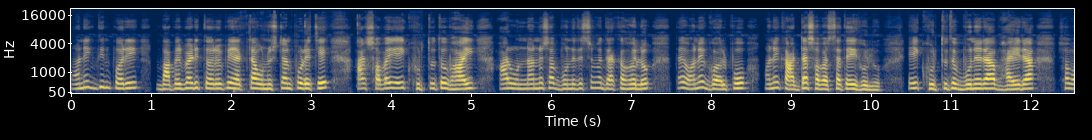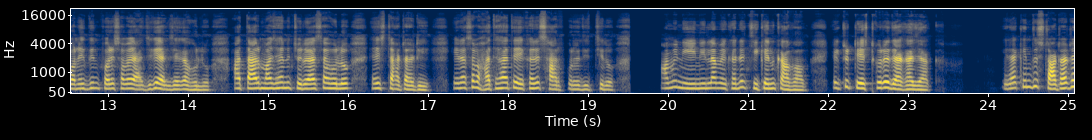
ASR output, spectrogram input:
অনেক দিন পরে বাপের বাড়ির তরফে একটা অনুষ্ঠান পড়েছে। আর সবাই এই খুড়তুতো ভাই আর অন্যান্য সব বোনেদের সঙ্গে দেখা হলো। তাই অনেক গল্প, অনেক আড্ডা সবার সাথেই হলো। এই খুড়তুতো বোনেরা ভাইরা সব অনেক দিন পরে সবাই আজকে এক জায়গা হলো। আর তার মাঝখানে চলে আসা হলো এই স্টার্টারে। এরা সব হাতে হাতে এখানে সার্ভ করে দিচ্ছিল। আমি নিয়ে নিলাম এখানে চিকেন কাবাব। একটু টেস্ট করে দেখা যাক। এরা কিন্তু স্টার্টারে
